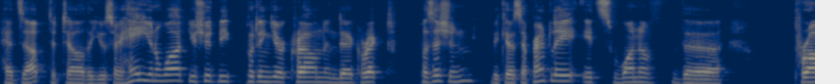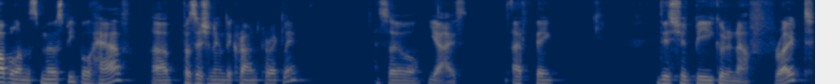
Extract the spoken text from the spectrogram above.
heads up to tell the user, hey, you know what, you should be putting your crown in the correct position because apparently it's one of the problems most people have uh, positioning the crown correctly. So yeah, I, I think this should be good enough, right?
